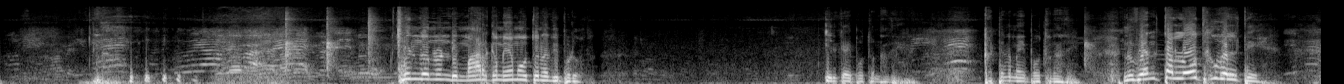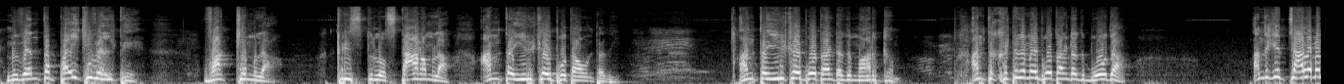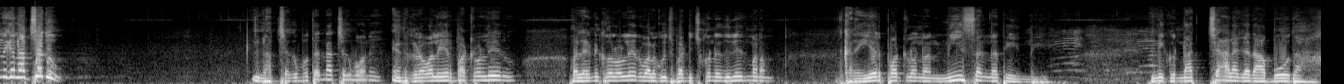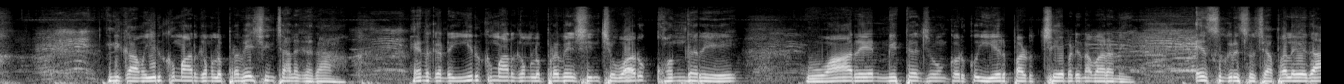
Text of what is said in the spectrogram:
కింద నుండి మార్గం ఏమవుతున్నది ఇప్పుడు? ఇరికైపోతున్నది. కఠినమైపోతున్నది. నువ్వెంత లోతుకు వెళ్తే నువ్వెంత పైకి వెళ్తే వాక్యంలా క్రీస్తులో స్థానంలా అంత ఇరికైపోతూ ఉంటుంది. అంత ఇరుకైపోతూ ఉంటుంది మార్గం. అంత కఠినమైపోతా ఉంటుంది బోధ. అందుకే చాలామందికి నచ్చదు. నచ్చకపోతే నచ్చకపోని. ఎందుకంటే వాళ్ళ ఏర్పాట్లో లేరు? వాళ్ళ ఎన్నికల్లో లేరు వాళ్ళ గురించి పట్టించుకునేది లేదు మనం. కానీ ఏర్పాట్లో ఉన్న నీ సంగతి ఏంది? నీకు నచ్చాలి కదా ఆ బోధ. నీకు ఆమె ఇరుకు మార్గంలో ప్రవేశించాలి కదా. ఎందుకంటే ఇరుకు మార్గంలో ప్రవేశించేవారు కొందరే వారే నిత్య జీవం కొరకు ఏర్పాటు చేయబడిన వారని యేసుక్రీస్తు చెప్పలేదా?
